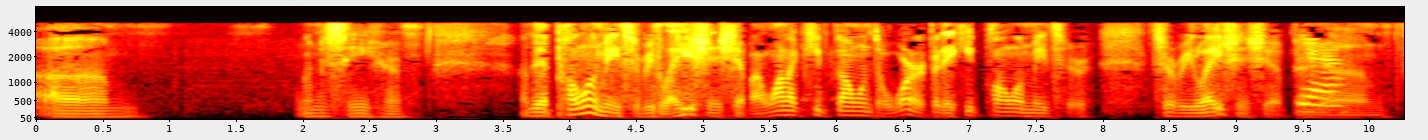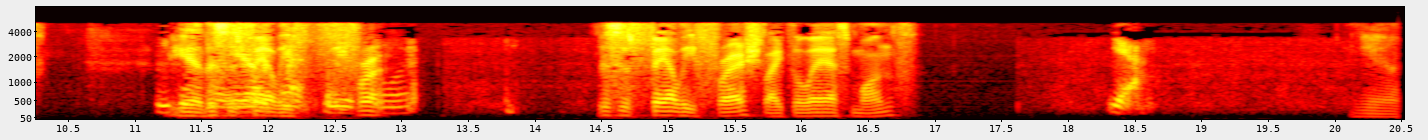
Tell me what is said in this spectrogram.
Um, let me see here. They're pulling me to relationship. I want to keep going to work, but they keep pulling me to to relationship. Yeah. Um, Yeah, this is fairly that, too, if fr- you want. This is fairly fresh, like the last month. Yeah. Yeah.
